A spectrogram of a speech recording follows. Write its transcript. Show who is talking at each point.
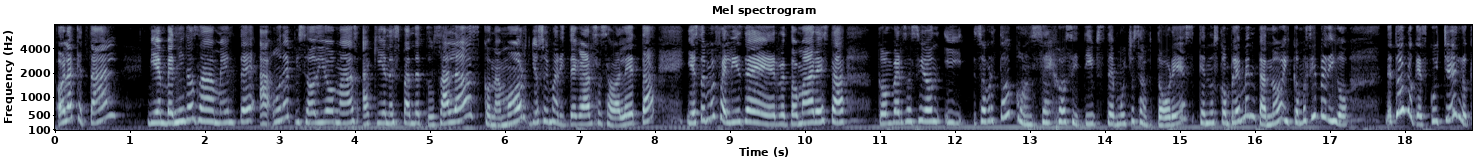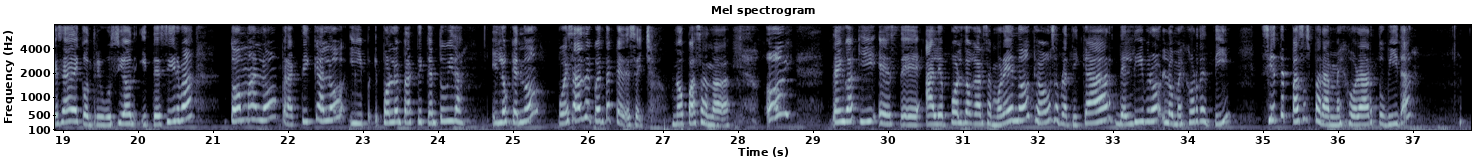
Speaker 1: Hola, ¿qué tal? Bienvenidos nuevamente a un episodio más aquí en Expande tus alas con amor. Yo soy Marité Garza Zabaleta y estoy muy feliz de retomar esta conversación y sobre todo consejos y tips de muchos autores que nos complementan, ¿no? Y como siempre digo, de todo lo que escuches, lo que sea de contribución y te sirva, tómalo, practícalo y ponlo en práctica en tu vida. Y lo que no, pues haz de cuenta que desecha, no pasa nada. Hoy tengo aquí este, a Leopoldo Garza Moreno, que vamos a platicar del libro Lo mejor de ti, siete pasos para mejorar tu vida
